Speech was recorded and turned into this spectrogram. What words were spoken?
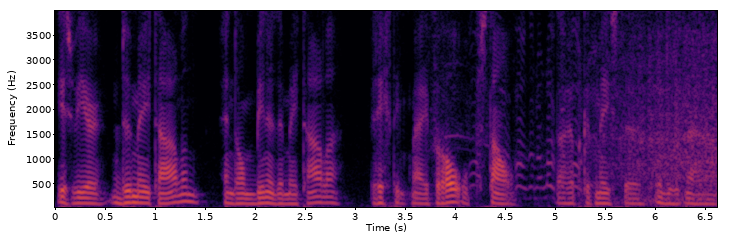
is weer de metalen. En dan binnen de metalen richt ik mij vooral op staal. Daar heb ik het meeste onderzoek naar gedaan.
